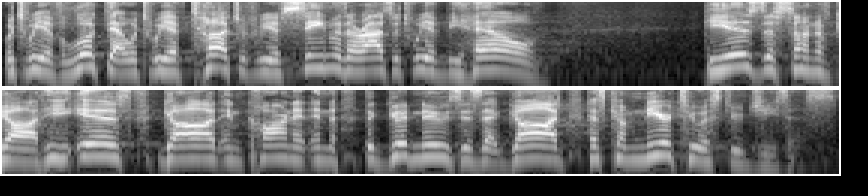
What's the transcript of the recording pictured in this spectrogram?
which we have looked at, which we have touched, which we have seen with our eyes, which we have beheld. He is the Son of God. He is God incarnate. And the, the good news is that God has come near to us through Jesus.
